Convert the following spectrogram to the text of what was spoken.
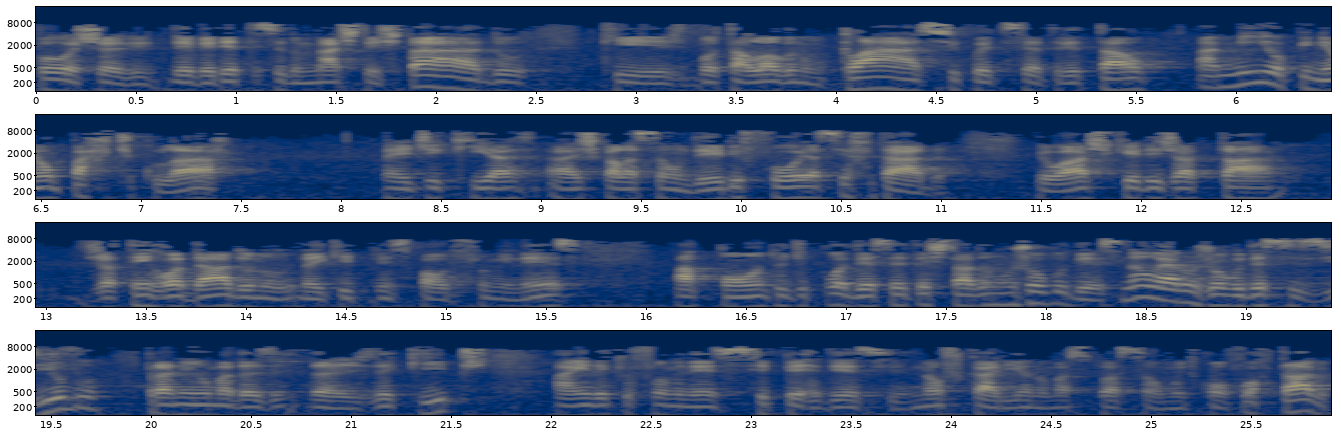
poxa, ele deveria ter sido mais testado, que botar logo num clássico, etc e tal. A minha opinião particular é de que a, a escalação dele foi acertada. Eu acho que ele já tá, já tem rodado no, na equipe principal do Fluminense a ponto de poder ser testado num jogo desse. Não era um jogo decisivo para nenhuma das, das equipes, ainda que o Fluminense se perdesse não ficaria numa situação muito confortável,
